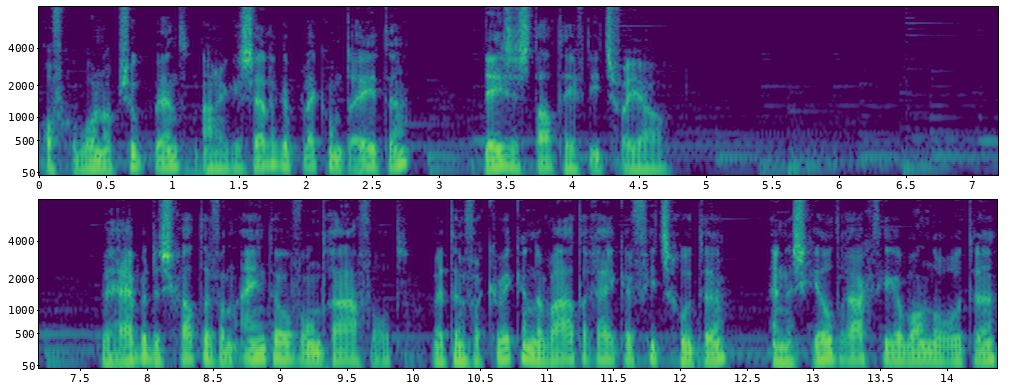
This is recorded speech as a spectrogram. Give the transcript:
of gewoon op zoek bent naar een gezellige plek om te eten, deze stad heeft iets voor jou. We hebben de schatten van Eindhoven ontrafeld met een verkwikkende waterrijke fietsroute en een schilderachtige wandelroute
